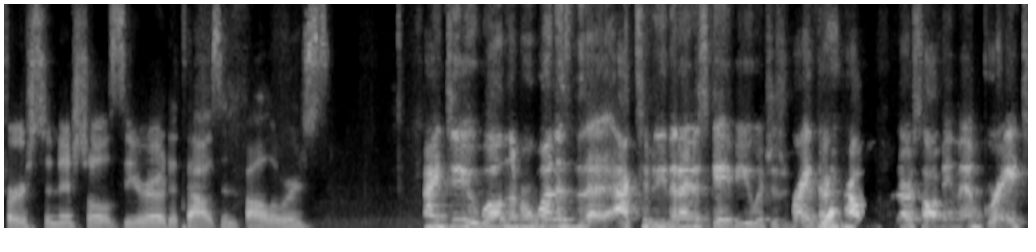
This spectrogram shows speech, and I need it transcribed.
first initial zero to thousand followers? I do. Well, number one is the activity that I just gave you, which is right there. Yeah are solving them. Great.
